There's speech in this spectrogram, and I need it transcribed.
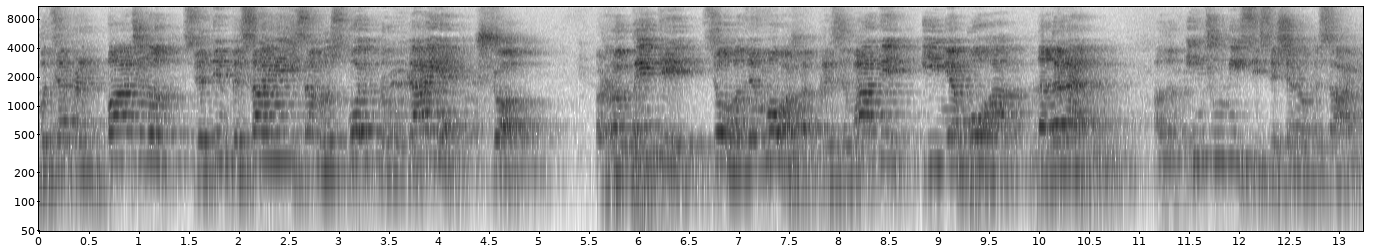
бо це передбачено святим Писанням, і сам Господь промовляє, що робити цього не можна, призивати ім'я Бога надаремно. Але в іншому місці священного Писання,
